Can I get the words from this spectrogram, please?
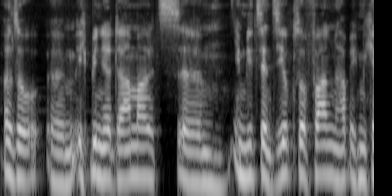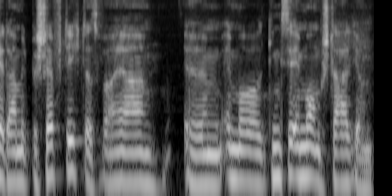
Also ähm, ich bin ja damals ähm, im Lizenzierungsverfahren, habe ich mich ja damit beschäftigt. Das war ja ähm, immer, ging es ja immer um Stadion.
